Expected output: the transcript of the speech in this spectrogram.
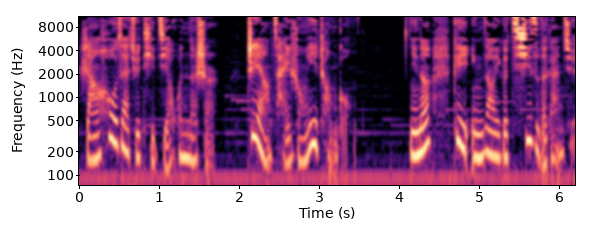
然后再去提结婚的事儿，这样才容易成功。你呢，可以营造一个妻子的感觉，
